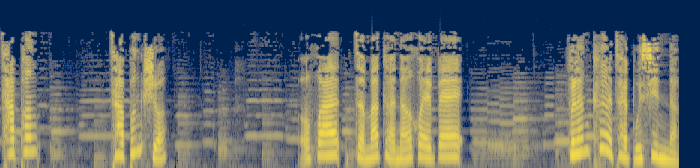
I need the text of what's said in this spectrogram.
擦烹，擦烹说：“獾怎么可能会飞？”弗兰克才不信呢。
